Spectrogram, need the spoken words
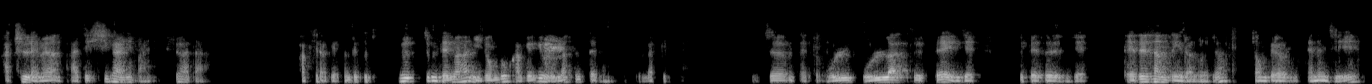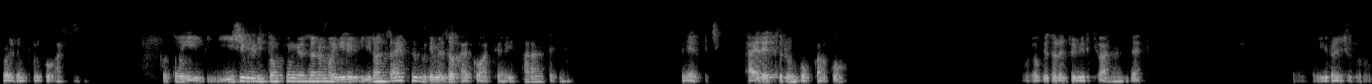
갖추려면 아직 시간이 많이 필요하다. 확실하게. 근데 그, 그쯤 되면 한 이 정도 가격이 올랐을 때는 올랐을 때. 이쯤 됐던 올랐을 때 이제 그때도 이제 대대 상승이라고 그러죠. 정배열이 되는지 그걸 좀 볼 것 같습니다. 보통 이 20일 이동평균선은 뭐 이런, 사이클 그리면서 갈 것 같아요. 이 파란색은. 그냥 이렇게 다이렉트는 못 가고 뭐 여기서는 좀 이렇게 왔는데 뭐 이런 식으로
